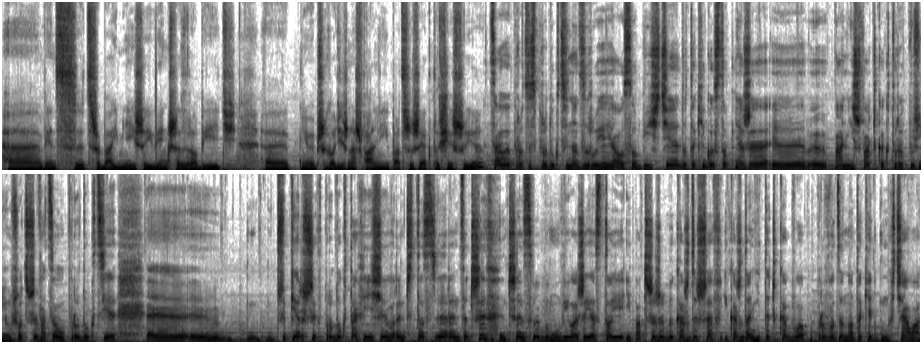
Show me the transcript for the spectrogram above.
E, więc trzeba i mniejsze i większe zrobić. E, nie wiem, przychodzisz na szwalni, patrzysz jak to się szyje? Cały proces produkcji nadzoruję ja osobiście do takiego stopnia, że y, pani szwaczka, która później już odszywa całą produkcję, przy pierwszych produktach jej się wręcz ręce trzęsły, bo mówiła, że ja stoję i patrzę, żeby każdy szef i każda niteczka była poprowadzona tak, jakbym chciała.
